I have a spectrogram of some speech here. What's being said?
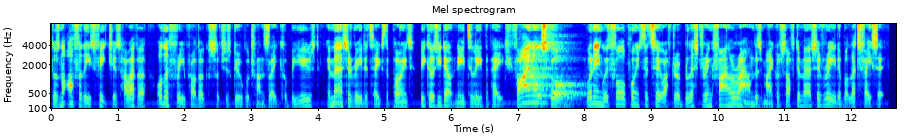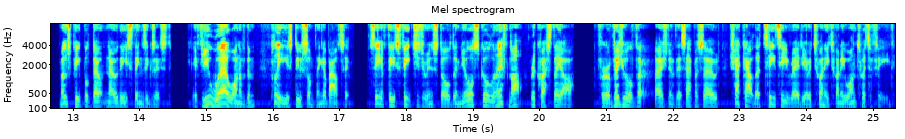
does not offer these features, however, other free products such as Google Translate could be used. Immersive Reader takes the point because you don't need to leave the page. Final score! Winning with 4 points to 2 after a blistering final round is Microsoft Immersive Reader, but let's face it, most people don't know these things exist. If you were one of them, please do something about it. See if these features are installed in your school, and if not, request they are. For a visual version of this episode, check out the TT Radio 2021 Twitter feed.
